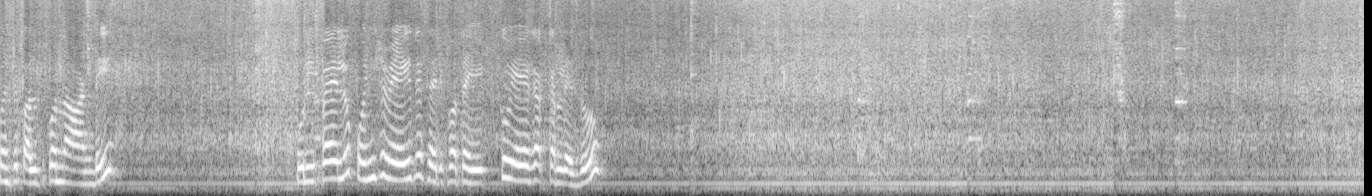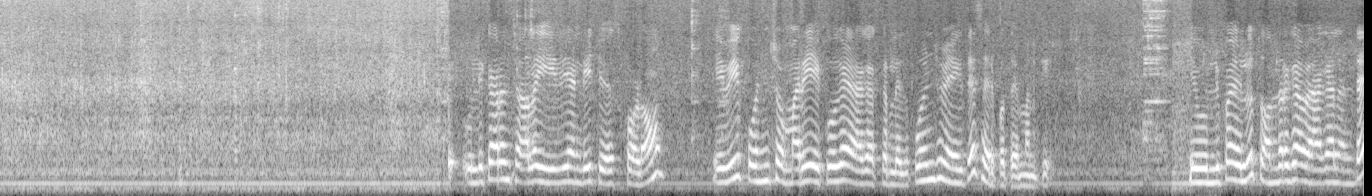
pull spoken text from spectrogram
కొంచెం కలుపుకుందామండి. ఉల్లిపాయలు కొంచెం వేగితే సరిపోతాయి ఎక్కువ వేగక్కర్లేదు. ఉల్లికారం చాలా ఈజీ అండి చేసుకోవడం. ఇవి కొంచెం మరీ ఎక్కువగా వేగక్కర్లేదు కొంచెం వేగితే సరిపోతాయి మనకి. ఈ ఉల్లిపాయలు తొందరగా వేగాలంటే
